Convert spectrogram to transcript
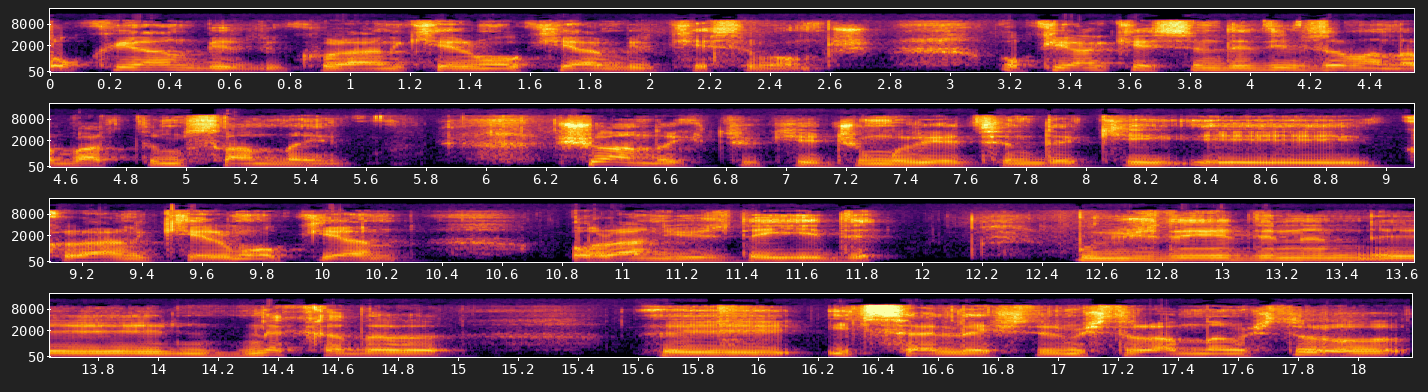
okuyan bir, Kur'an-ı Kerim okuyan bir kesim olmuş. Okuyan kesim dediğim zaman abarttığımı sanmayın. Şu andaki Türkiye Cumhuriyeti'ndeki e, Kur'an-ı Kerim okuyan oran yüzde yedi. Bu yüzde yedinin e, ne kadar e, içselleştirmiştir, anlamıştır o,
